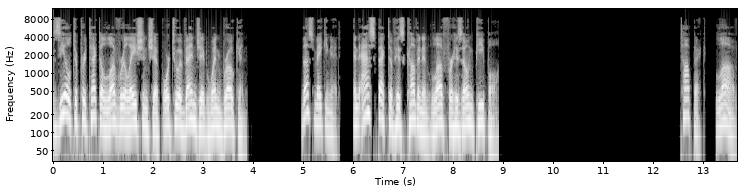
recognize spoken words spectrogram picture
"...zeal to protect a love relationship or to avenge it when broken," thus making it, "...an aspect of his covenant love for his own people." Love.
